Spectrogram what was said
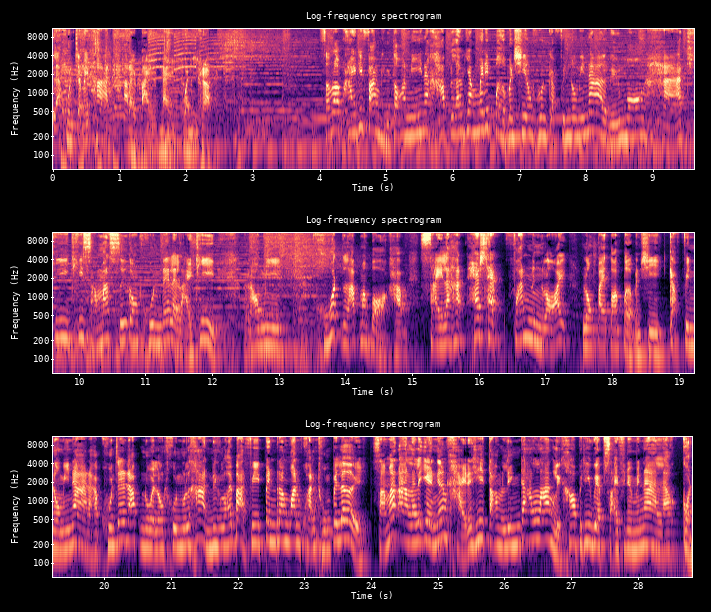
และคุณจะไม่พลาดอะไรไปในวันนี้ครับสำหรับใครที่ฟังถึงตอนนี้นะครับ แล้วยังไม่ได้เปิดบัญชีลงทุนกับฟิโนเมนาหรือมองหาที่ที่สามารถซื้อกองทุนได้หลาย ๆ ที่เรามี คค้ดลับมาบอกครับ ใส่รหัส hashtag ฟัน 100 ลงไปตอนเปิดบัญชีกับ FINNOMENA นะครับ คุณจะได้รับหน่วยลงทุนมูลค่า 100 บาทฟรี เป็นรางวัลขวัญถุงไปเลย สามารถอ่านรายละเอียดเงื่อนไขได้ที่ตามลิงก์ด้านล่าง หรือเข้าไปที่เว็บไซต์ FINNOMENA แล้วกด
